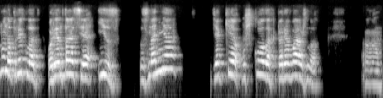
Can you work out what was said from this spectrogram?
Ну, наприклад, орієнтація із знання, яке у школах переважно е,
